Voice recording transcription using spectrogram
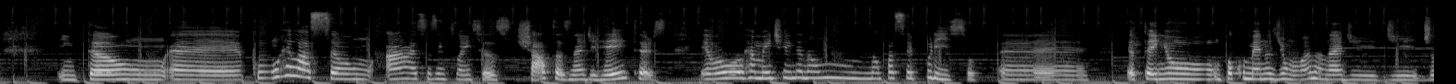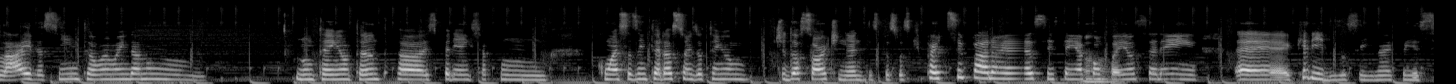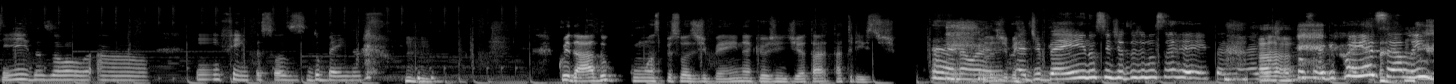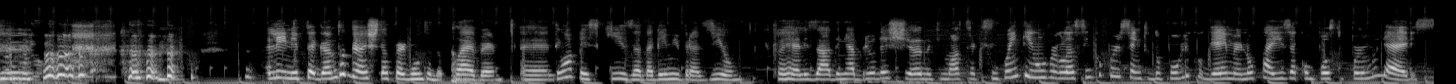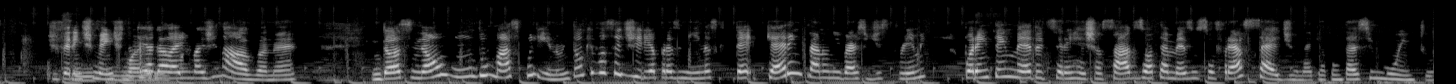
Então, é, com relação a essas influências chatas, né, de haters, eu realmente ainda não, não passei por isso. É, eu tenho um pouco menos de um ano, né, de, de, de, live, assim, então eu ainda não, não tenho tanta experiência com, com essas interações. Eu tenho tido a sorte, né, das pessoas que participaram e assistem e acompanham uhum. serem é, queridos, assim, né, conhecidos ou... a enfim, pessoas do bem, né? Uhum. Cuidado com as pessoas de bem, né? Que hoje em dia tá, tá triste. É, não, é, de é de bem no sentido de não ser hater, né? A gente uhum. não consegue conhecer além disso. Aline, pegando o gancho da pergunta do Kleber, é, tem uma pesquisa da Game Brasil que foi realizada em abril deste ano que mostra que 51,5% do público gamer no país é composto por mulheres, diferentemente Sim, do que a galera imaginava, né? Então, assim, não é um mundo masculino. Então, o que você diria para as meninas que te, querem entrar no universo de streaming, porém têm medo de serem rechaçadas ou até mesmo sofrer assédio, né? Que acontece muito.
